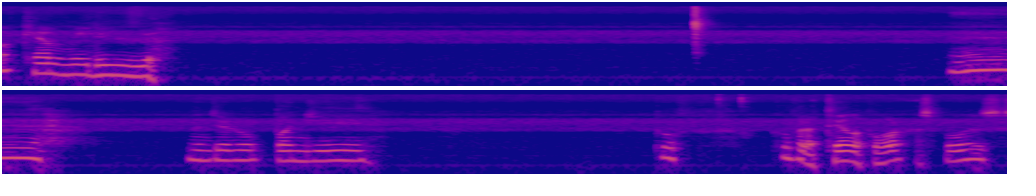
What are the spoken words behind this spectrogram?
What can we do? Uh, ninja rope bungee. Go, go for a teleport, I suppose.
